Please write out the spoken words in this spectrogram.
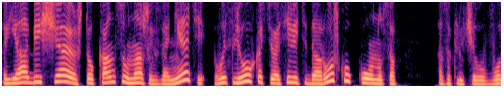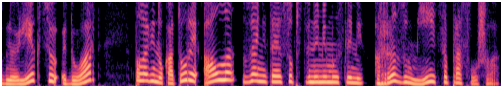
Я обещаю, что к концу наших занятий вы с легкостью осилите дорожку конусов, а заключил вводную лекцию Эдуард, половину которой Алла, занятая собственными мыслями, разумеется, прослушала.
